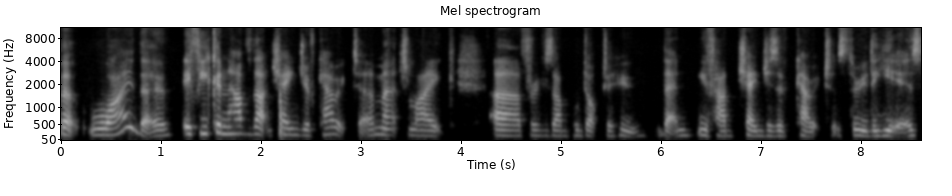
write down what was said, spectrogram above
but why though? If you can have that change of character much like uh, for example doctor who then you've had changes of characters through the years.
